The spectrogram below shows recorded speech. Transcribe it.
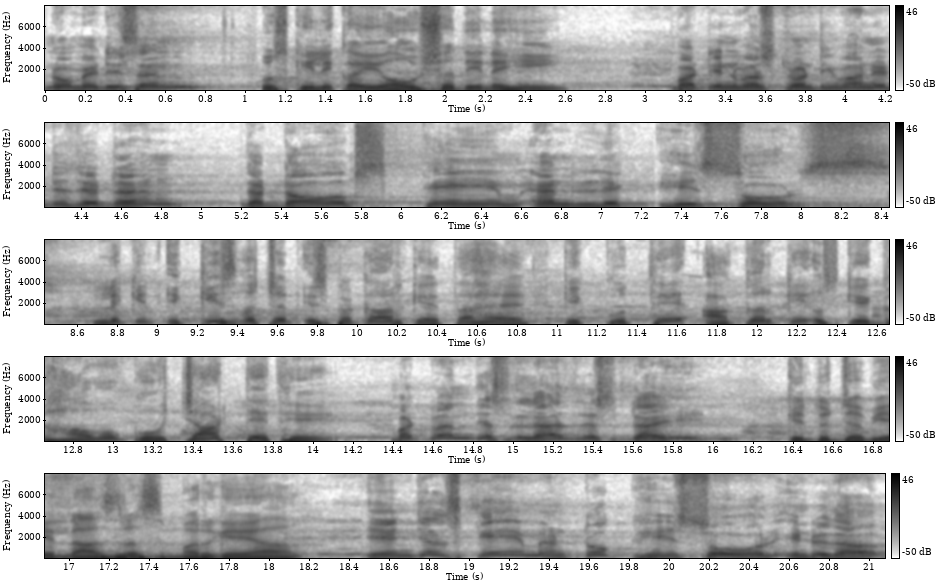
नो मेडिसिन उसके लिए कोई औषधि नहीं। But in verse 21 it is written the dogs came and lick his sores लेकिन 21 वचन इस प्रकार कहता है कि कुत्ते आकर के उसके घावों को चाटते थे। But when this Lazarus died किंतु जब ये लाजरस मर गया angels came and took his soul into the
